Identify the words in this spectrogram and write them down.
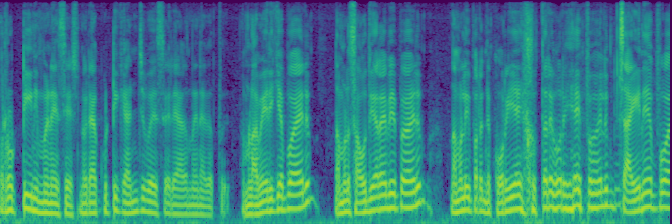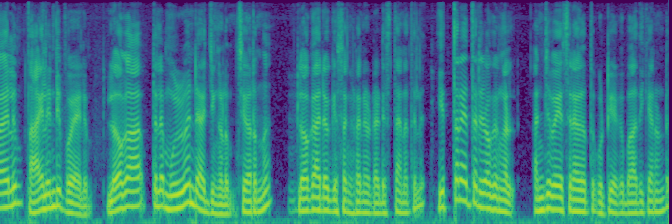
റൊട്ടീൻ ഇമ്മ്യൂണൈസേഷൻ ഒരു ആ കുട്ടിക്ക് അഞ്ച് വയസ്സ് വരെ ആകുന്നതിനകത്ത് നമ്മൾ അമേരിക്കയിൽ പോയാലും നമ്മൾ സൗദി അറേബ്യയിൽ പോയാലും നമ്മൾ ഈ പറഞ്ഞ കൊറിയ ഉത്തര കൊറിയയിൽ പോയാലും ചൈനയിൽ പോയാലും തായ്ലൻഡിൽ പോയാലും ലോകത്തിലെ മുഴുവൻ രാജ്യങ്ങളും ചേർന്ന് ലോകാരോഗ്യ സംഘടനയുടെ അടിസ്ഥാനത്തിൽ ഇത്രയത്ര രോഗങ്ങൾ അഞ്ച് വയസ്സിനകത്ത് കുട്ടികൾക്ക് ബാധിക്കാനുണ്ട്.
